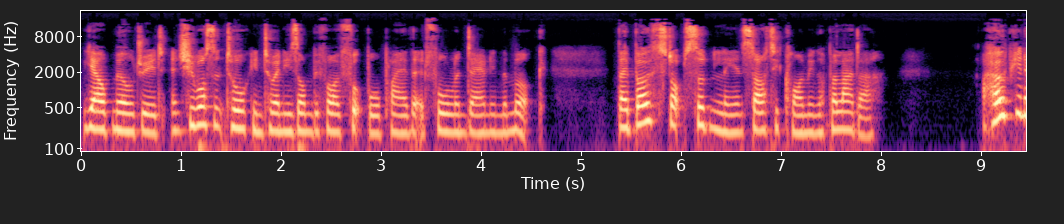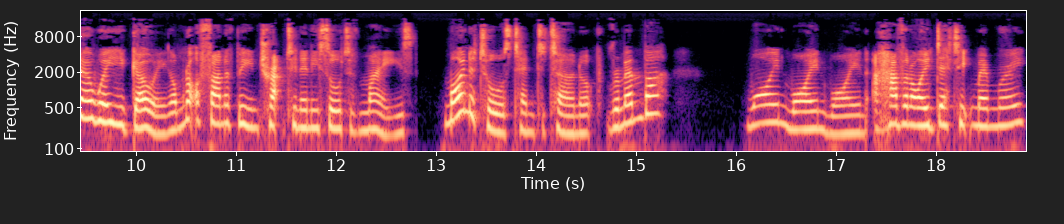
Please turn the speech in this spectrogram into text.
yelled Mildred, and she wasn't talking to any zombified football player that had fallen down in the muck. They both stopped suddenly and started climbing up a ladder. I hope you know where you're going. I'm not a fan of being trapped in any sort of maze. Minotaurs tend to turn up, remember? Whine, whine, whine. I have an eidetic memory.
